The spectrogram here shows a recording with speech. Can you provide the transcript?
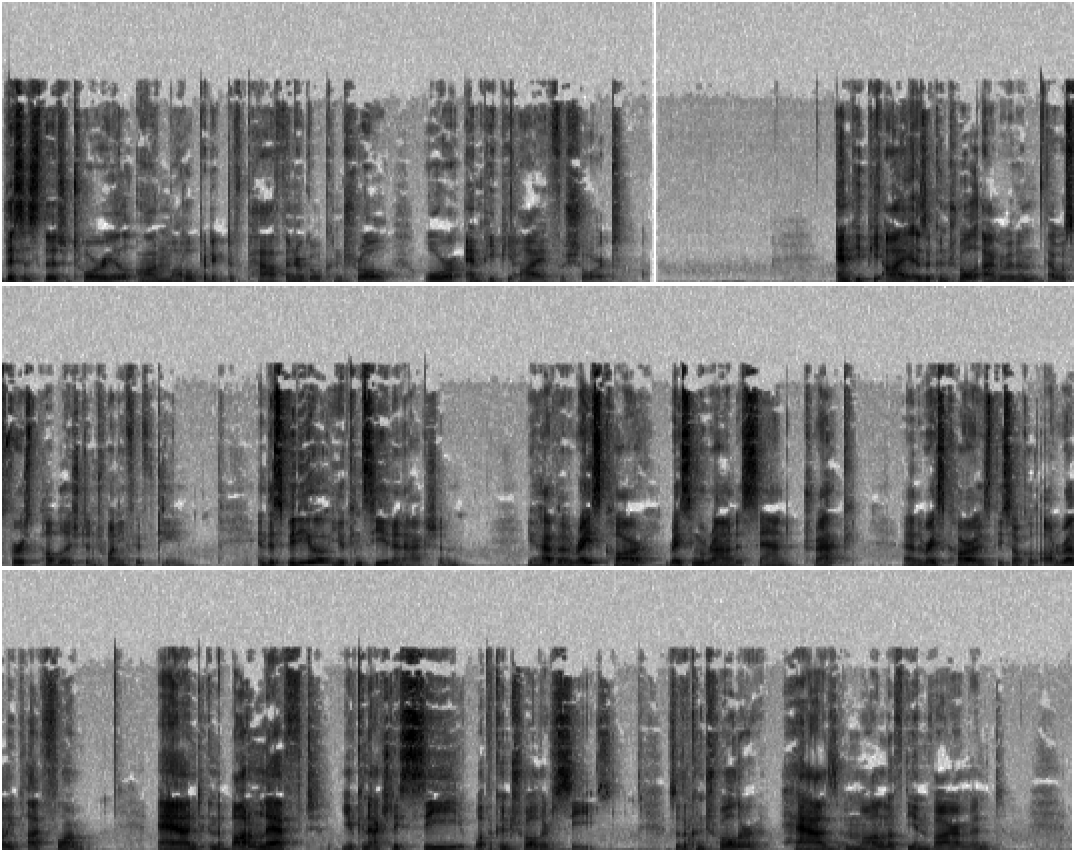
This is the tutorial on Model Predictive Path Integral Control, or MPPI for short. MPPI is a control algorithm that was first published in 2015. In this video, you can see it in action. You have a race car racing around a sand track. Uh, the race car is the so-called AutoRally platform. And in the bottom left, you can actually see what the controller sees. So the controller has a model of the environment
